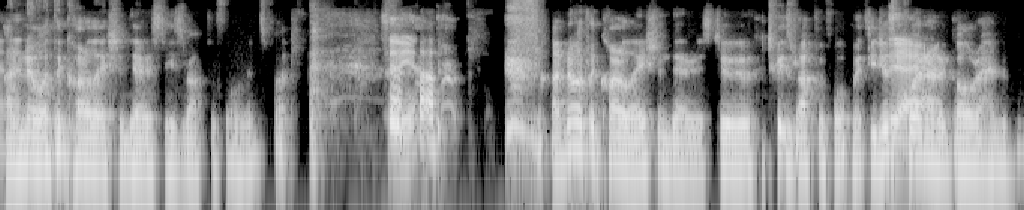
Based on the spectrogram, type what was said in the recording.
And I don't know what the correlation there is to his ruck performance, but it again? I don't know what the correlation there is to, to his ruck performance. You just Yeah. pointed out a goal randomly.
